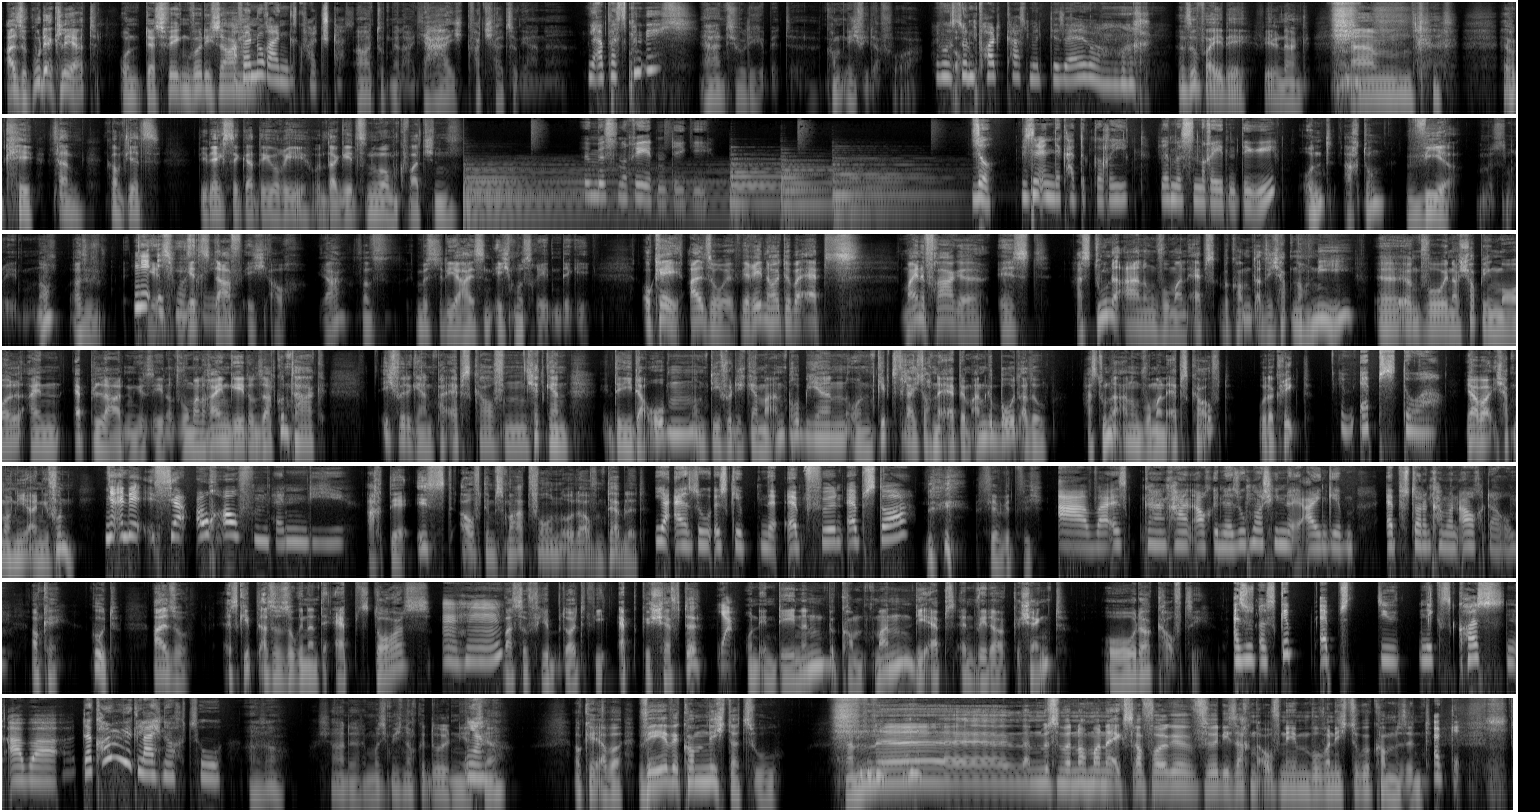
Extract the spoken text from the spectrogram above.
Also gut erklärt. Und deswegen würde ich sagen. Auch wenn du reingequatscht hast. Ah, tut mir leid. Ja, ich quatsch halt so gerne. Ja, aber das bin ich. Ja, entschuldige bitte. Kommt nicht wieder vor. Ich muss Doch. so einen Podcast mit dir selber machen. Super Idee, vielen Dank. ähm, okay, dann kommt jetzt die nächste Kategorie und da geht's nur um Quatschen. Wir müssen reden, Diggi. So, wir sind in der Kategorie Wir müssen reden, Diggi. Und Achtung, wir müssen reden. Ne? Also Nee, jetzt, ich muss jetzt reden. darf ich auch, ja? Sonst müsste die ja heißen, ich muss reden, Diggi. Okay, also wir reden heute über Apps. Meine Frage ist, hast du eine Ahnung, wo man Apps bekommt? Also ich habe noch nie äh, irgendwo in einer Shopping Mall einen App-Laden gesehen, also wo man reingeht und sagt, guten Tag, ich würde gern ein paar Apps kaufen. Ich hätte gern die da oben und die würde ich gerne mal anprobieren. Und gibt es vielleicht auch eine App im Angebot? Also hast du eine Ahnung, wo man Apps kauft oder kriegt? Im App Store. Ja, aber ich habe noch nie einen gefunden. Ja, der ist ja auch auf dem Handy. Ach, der ist auf dem Smartphone oder auf dem Tablet. Ja, also es gibt eine App für den App Store, Ist ja witzig. aber es kann, kann auch in der Suchmaschine eingeben App Store, dann kann man auch darum. Okay, gut. Also, es gibt also sogenannte App Stores, Mhm. was so viel bedeutet wie App-Geschäfte. Ja. Und in denen bekommt man die Apps entweder geschenkt oder kauft sie. Also es gibt Apps, die nichts kosten, aber da kommen wir gleich noch zu. Also, schade, da muss ich mich noch gedulden jetzt, ja? Ja. Okay, aber wehe, wir kommen nicht dazu. Dann, äh, dann müssen wir nochmal eine extra Folge für die Sachen aufnehmen, wo wir nicht zugekommen sind. Okay.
